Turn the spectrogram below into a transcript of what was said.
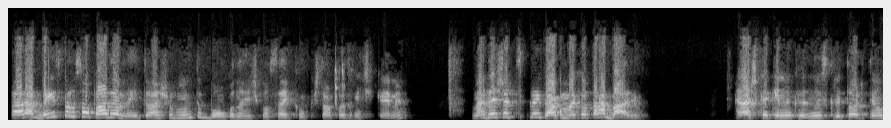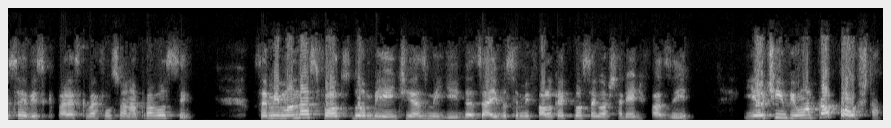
Parabéns pelo seu apartamento. Eu acho muito bom quando a gente consegue conquistar uma coisa que a gente quer, né? Mas deixa eu te explicar como é que eu trabalho. Eu acho que aqui no, no escritório tem um serviço que parece que vai funcionar para você. Você me manda as fotos do ambiente e as medidas, aí você me fala o que é que você gostaria de fazer, e eu te envio uma proposta.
